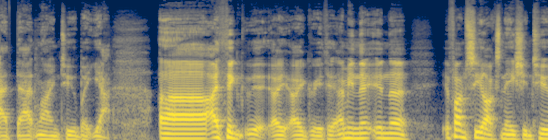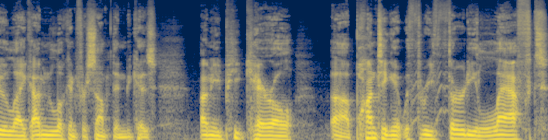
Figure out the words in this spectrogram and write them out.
at that line too. But yeah, uh, I think I, I agree with you. I mean, in the if I'm Seahawks Nation too, like I'm looking for something because I mean Pete Carroll uh, punting it with 3:30 left.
